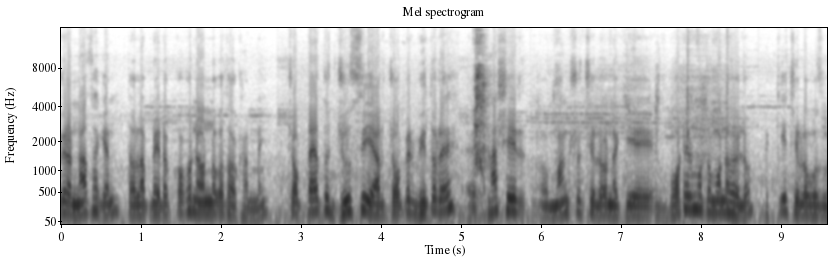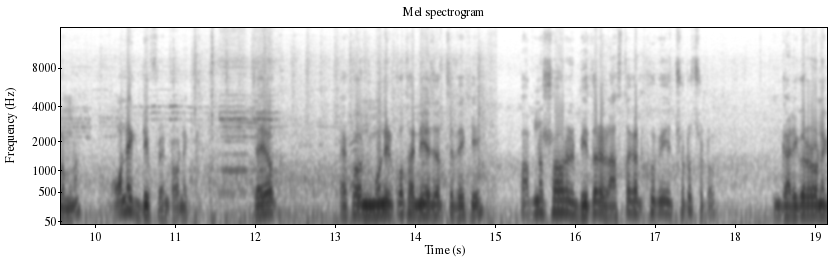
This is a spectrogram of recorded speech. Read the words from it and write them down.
করে না থাকেন, তাহলে আপনি এটা কখনো অন্য কোথাও খান নাই। চপটা এত জুসি আর চপের ভিতরে খাসির মাংস ছিল নাকি বটের মতো মনে হইল কী ছিল বুঝলাম না। অনেক ডিফারেন্ট অনেক। যাই হোক, এখন মনির কোথায় নিয়ে যাচ্ছে দেখি। পাবনা শহরের ভিতরে রাস্তাঘাট খুবই ছোট ছোট। গাড়ি ঘোড়ার অনেক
